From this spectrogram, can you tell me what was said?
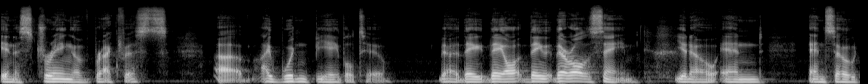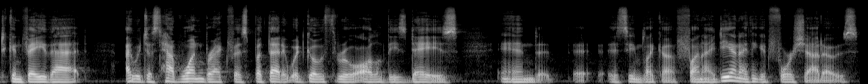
in a string of breakfasts, uh, I wouldn't be able to. Uh, they they all they they're all the same, you know, and and so to convey that, I would just have one breakfast, but that it would go through all of these days, and it, it seemed like a fun idea, and I think it foreshadows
